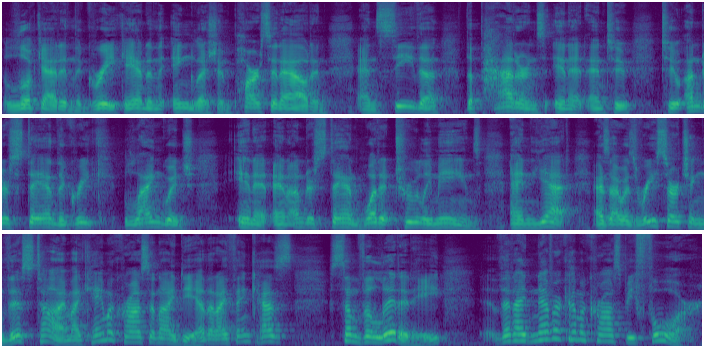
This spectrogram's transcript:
look at in the Greek and in the English and parse it out and, and see the, the patterns in it and to, to understand the Greek language in it and understand what it truly means. And yet, as I was researching this time, I came across an idea that I think has some validity that I'd never come across before.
